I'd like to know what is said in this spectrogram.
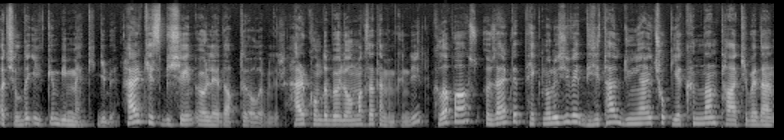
açıldı ilk gün binmek gibi. Herkes bir şeyin öyle adaptör olabilir. Her konuda böyle olmak zaten mümkün değil. Clubhouse özellikle teknoloji ve dijital dünyayı çok yakından takip eden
